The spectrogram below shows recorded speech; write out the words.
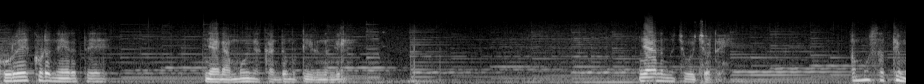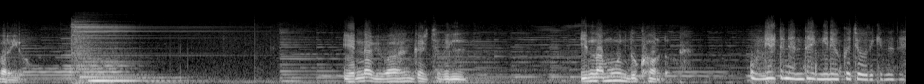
കുറെ കൂടെ നേരത്തെ ഞാൻ അമ്മുവിനെ കണ്ടുമുട്ടിയിരുന്നെങ്കിൽ ഞാനൊന്ന് ചോദിച്ചോട്ടെ? അമ്മു സത്യം പറയൂ? എന്നെ വിവാഹം കഴിച്ചതിൽ ഇന്ന് അമ്മുവിന് ദുഃഖമുണ്ടോ? ഉണ്ണേട്ടൻ എന്താ ഇങ്ങനെയൊക്കെ ചോദിക്കുന്നത്?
